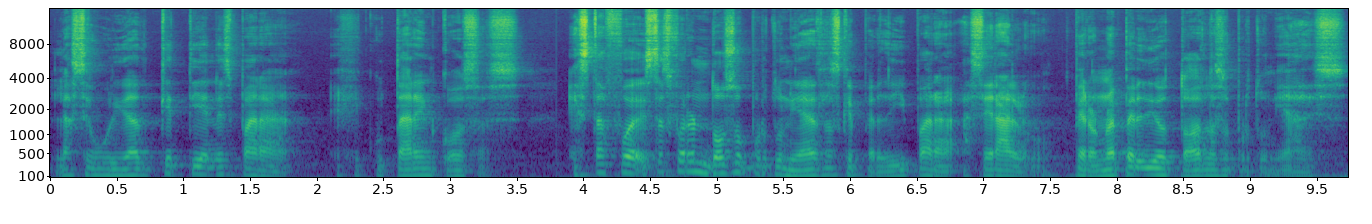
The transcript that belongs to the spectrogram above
la seguridad que tienes para ejecutar en cosas. Esta fue, estas fueron dos oportunidades las que perdí para hacer algo, pero no he perdido todas las oportunidades.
